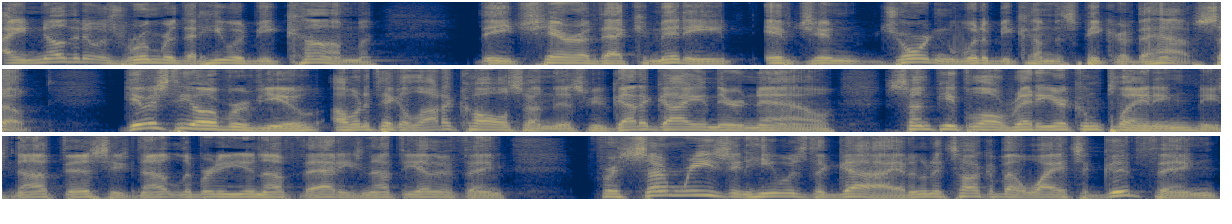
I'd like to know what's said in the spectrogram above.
I know that it was rumored that he would become the chair of that committee if Jim Jordan would have become the Speaker of the House. So give us the overview. I want to take a lot of calls on this. We've got a guy in there now. Some people already are complaining. He's not this. He's not liberty enough that. He's not the other thing. For some reason, he was the guy. And I'm going to talk about why it's a good thing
